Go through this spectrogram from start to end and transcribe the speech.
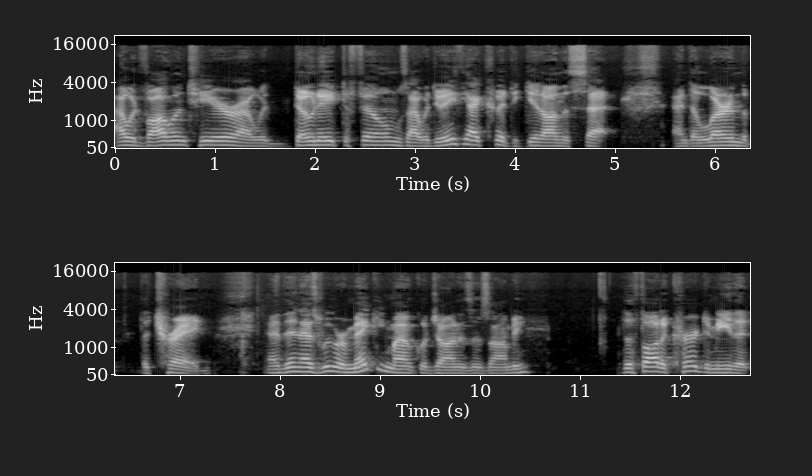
I would volunteer, I would donate to films, I would do anything I could to get on the set and to learn the, the trade. And then as we were making My Uncle John as a Zombie, the thought occurred to me that,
